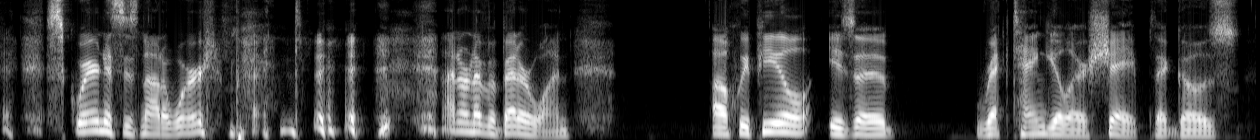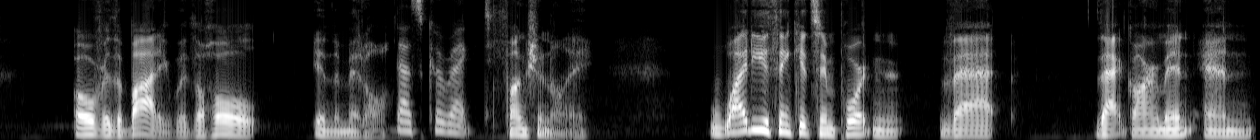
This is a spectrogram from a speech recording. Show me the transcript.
squareness is not a word, but I don't have a better one. A huipil is a rectangular shape that goes over the body with the hole in the middle. That's correct. Functionally. Why do you think it's important that that garment and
